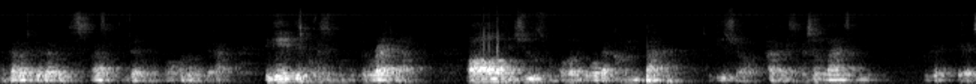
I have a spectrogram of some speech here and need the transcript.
and gather together the despised of Judah from the corners of the earth. Again, this prophecy is being fulfilled right now. All the Jews from all over the world are coming back to Israel, and there are special lands being uh, prepared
